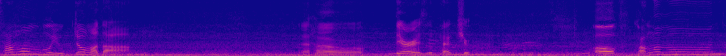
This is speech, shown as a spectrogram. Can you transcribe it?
사헌부 6조마다. Oh, there is a picture of Gwanghwamun.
